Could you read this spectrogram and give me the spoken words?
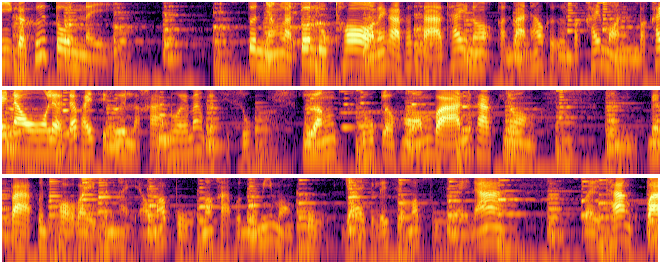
นี้ก็คือต้นในต้นหยังล่ะต้นลูกท่อไหมค่ะ ภาษาไทยเนาะกันบ้านเฮาก็เอิ้นบักไข่หม่อนบักไข่เนาแล้วแต่ไผสิเอิ้นล่ะค่ะหน่วยมันก็สิสุก เหลืองสุกแล้วหอมหวานค่ะพี่น้องอันแม่ป้าเพิ่นเพาะไว้เพิ่นให้เอามาปลูกเนาะค่ะเพิ่นบ่มีหม่องปลูกยายก็เลยสิเอามาปลูกไว้นะไว้ทางป่า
